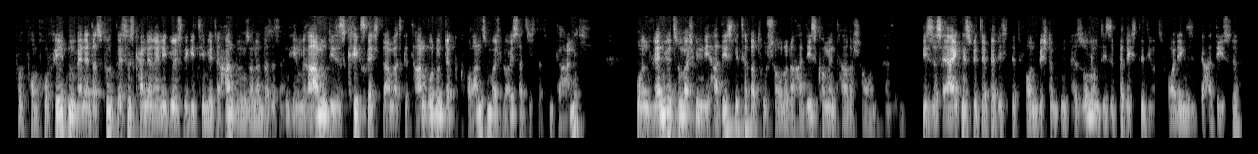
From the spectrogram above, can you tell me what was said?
vom Propheten, wenn er das tut, das ist keine religiös legitimierte Handlung, sondern dass es im Rahmen dieses Kriegsrechts damals getan wurde und der Koran zum Beispiel äußert sich dazu gar nicht. Und wenn wir zum Beispiel in die Hadith-Literatur schauen oder Hadith-Kommentare schauen, also dieses Ereignis wird ja berichtet von bestimmten Personen und diese Berichte, die uns vorliegen, sind die Hadithe.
